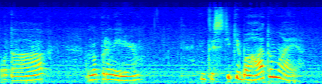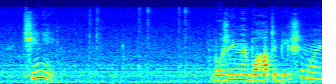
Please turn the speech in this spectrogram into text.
Отак. Ну примірюємо. Він ти стільки багато має? Чи ні? Може він набагато більше має?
